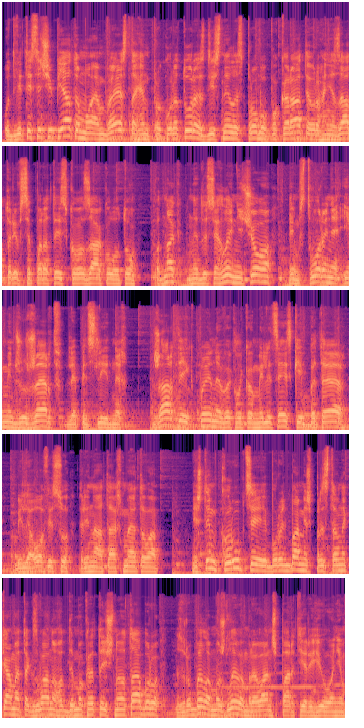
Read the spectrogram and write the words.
У 2005-му МВС та Генпрокуратура здійснили спробу покарати організаторів сепаратистського заколоту. Однак не досягли нічого, крім створення іміджу жертв для підслідних. Жарти і кпини викликав міліцейський БТР біля офісу Ріната Ахметова. Між тим, корупція і боротьба між представниками так званого демократичного табору зробила можливим реванш партії регіонів.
